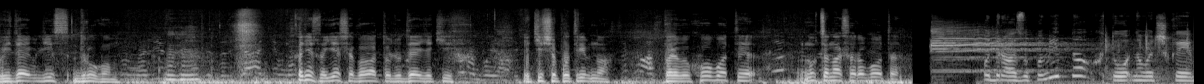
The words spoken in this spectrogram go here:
війде в ліс другом. Звісно, є ще багато людей, яких, які ще потрібно перевиховувати. Ну, це наша робота. Одразу помітно, хто новачки.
